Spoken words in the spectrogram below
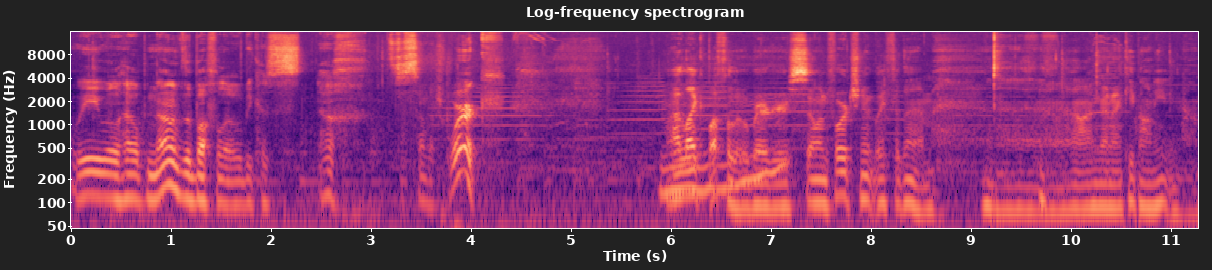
We will help none of the buffalo because ugh, it's just so much work. I like buffalo burgers, so unfortunately for them, uh, I'm gonna keep on eating them.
